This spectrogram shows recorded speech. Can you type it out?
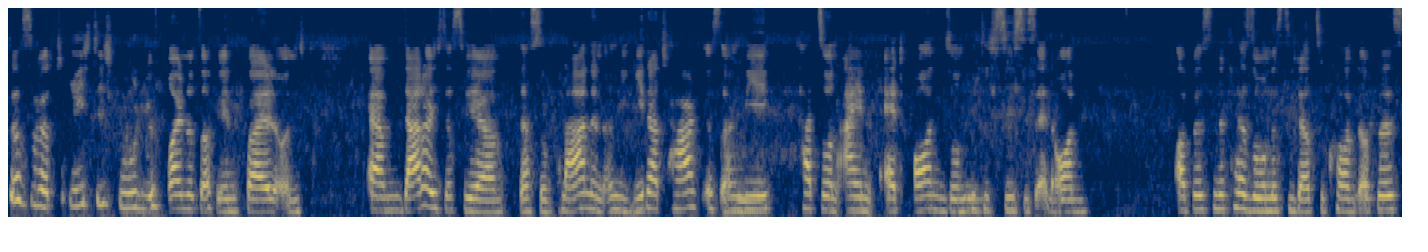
Das wird richtig gut. Wir freuen uns auf jeden Fall. Und ähm, dadurch, dass wir das so planen, irgendwie jeder Tag ist irgendwie, hat so ein Add-on, so ein Mhm. richtig süßes Add-on. Ob es eine Person ist, die dazu kommt, ob es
